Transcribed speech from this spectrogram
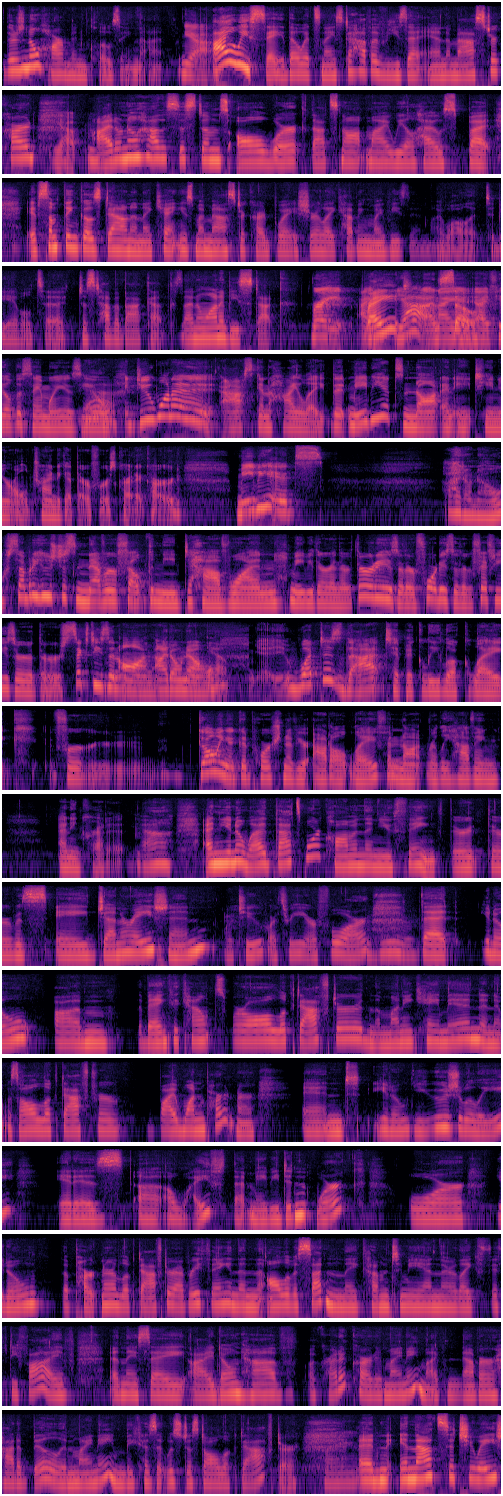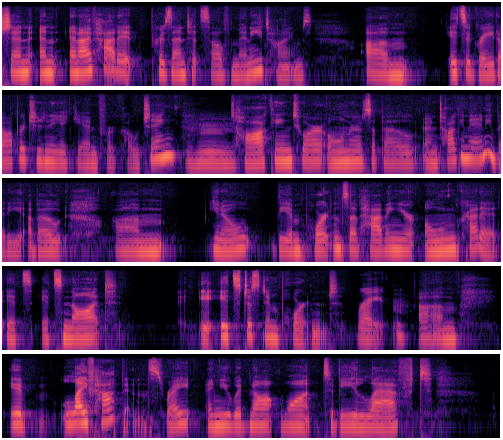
there's no harm in closing that. yeah, I always say though, it's nice to have a Visa and a Mastercard. Yep. I don't know how the systems all work. That's not my wheelhouse. But if something goes down and I can't use my Mastercard, boy, I sure like having my Visa in my wallet to be able to just have a backup because I don't want to be stuck. Right. I- Right? yeah. And So- I, I feel the same way as you. Yeah. I do want to ask and highlight that maybe it's not an 18 year old trying to get their first credit card. Maybe it's, I don't know, somebody who's just never felt the need to have one. Maybe they're in their 30s or their 40s or their 50s or their 60s and on. I don't know. What does that typically look like for going a good portion of your adult life and not really having any credit? Yeah. And you know what? That's more common than you think. There there was a generation or two or three or 4 that, you know, um, the bank accounts were all looked after and the money came in and it was all looked after by one partner. And, you know, usually it is uh, a wife that maybe didn't work or you know the partner looked after everything and then all of a sudden they come to me and they're like 55 and they say i don't have a credit card in my name. I've never had a bill in my name because it was just all looked after. Right. and in that situation and and i've had it present itself many times um, it's a great opportunity again for coaching, talking to our owners about, and talking to anybody about, um, you know, the importance of having your own credit. It's it's not, it, it's just important. Right. Um, it life happens, right? And you would not want to be left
